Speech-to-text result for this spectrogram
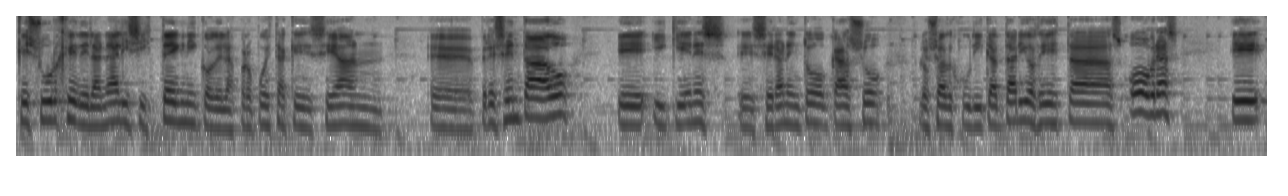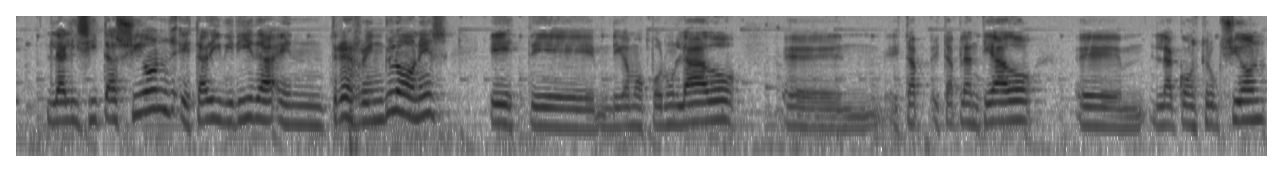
qué surge del análisis técnico de las propuestas que se han eh, presentado eh, y quiénes serán en todo caso los adjudicatarios de estas obras. La licitación está dividida en tres renglones. Este, digamos, por un lado, eh, está, planteado eh, la construcción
